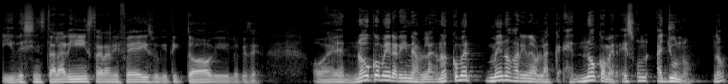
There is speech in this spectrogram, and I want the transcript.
Y desinstalar Instagram y Facebook y TikTok y lo que sea. O es no comer harina blanca, no es comer menos harina blanca, es no comer, es un ayuno, ¿no?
